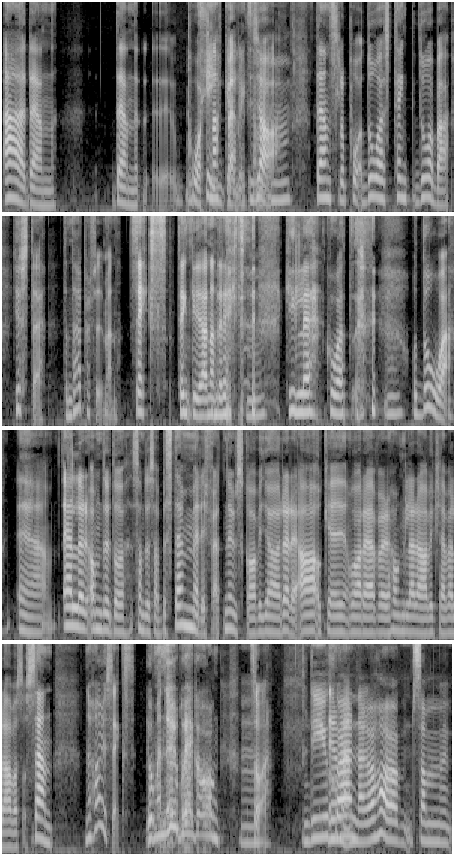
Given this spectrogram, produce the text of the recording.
är den, den eh, på-knappen. Liksom. Ja, Mm. den slår på. Då, tänk, då bara, just det, den där parfymen, sex, tänker hjärnan direkt. Mm. Kille, kåt. Mm. Och då, eh, eller om du då som du sa bestämmer dig för att nu ska vi göra det. Ja ah, okej, whatever, hånglar av, vi klär väl av oss och sen, nu har vi sex. Jo men nu går jag igång! Mm. Så. Det är ju Är skönare att ha som,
